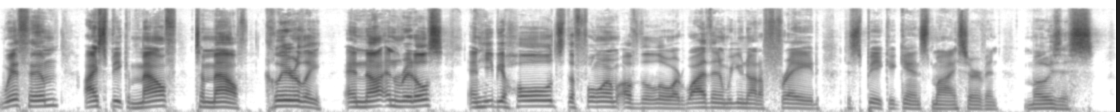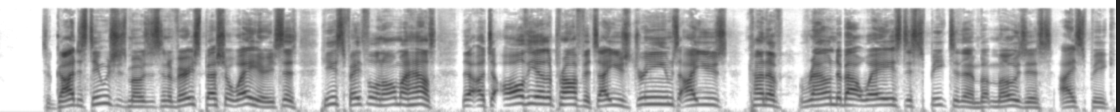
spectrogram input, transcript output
With him I speak mouth to mouth, clearly, and not in riddles, and he beholds the form of the Lord. Why then were you not afraid to speak against my servant Moses? So God distinguishes Moses in a very special way here. He says, He is faithful in all my house. Uh, to all the other prophets, I use dreams, I use kind of roundabout ways to speak to them. But Moses, I speak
